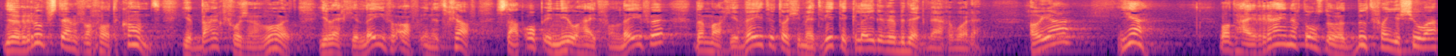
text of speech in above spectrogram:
de roepstem van God komt. Je buigt voor zijn woord. Je legt je leven af in het graf. Staat op in nieuwheid van leven. Dan mag je weten tot je met witte klederen bedekt bent geworden. Oh ja? Ja. Want hij reinigt ons door het bloed van Yeshua.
